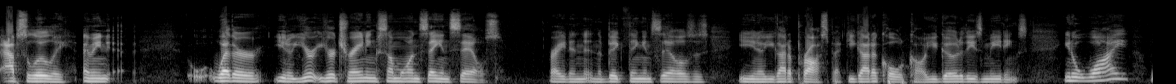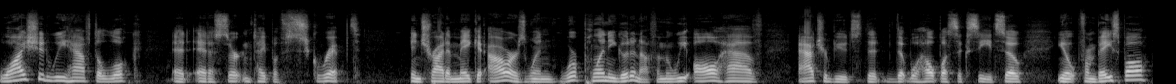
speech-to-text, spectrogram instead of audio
Absolutely. I mean, whether you know you're you're training someone, say in sales, right? And, and the big thing in sales is you know you got a prospect, you got a cold call, you go to these meetings. You know why why should we have to look at at a certain type of script and try to make it ours when we're plenty good enough? I mean, we all have attributes that that will help us succeed. So you know, from baseball,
